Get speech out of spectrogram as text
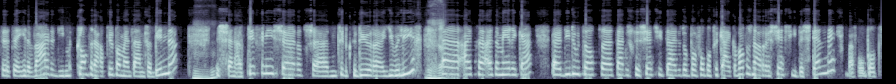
te, tegen de waarde die klanten daar op dit moment aan verbinden. Mm -hmm. Dus nou, Tiffany's, dat is natuurlijk de dure juwelier ja. uit, uit Amerika, die doet dat tijdens recessietijden door bijvoorbeeld te kijken wat is nou recessiebestendig, bijvoorbeeld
